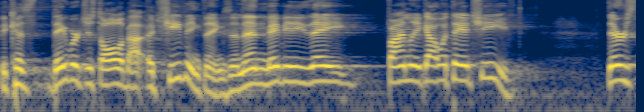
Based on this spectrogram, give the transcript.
because they were just all about achieving things, and then maybe they finally got what they achieved. There's,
